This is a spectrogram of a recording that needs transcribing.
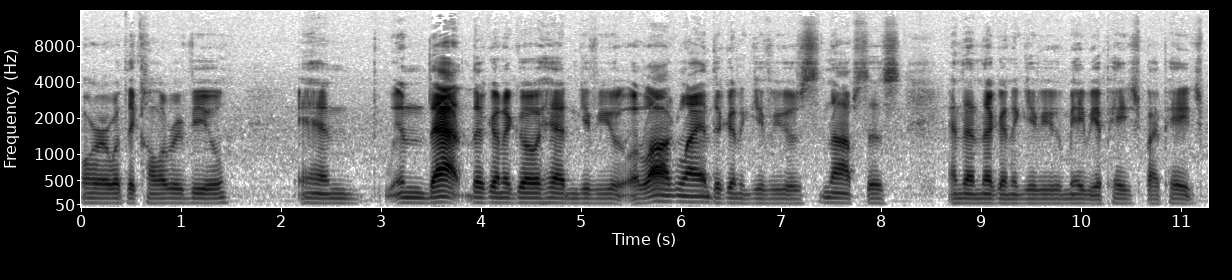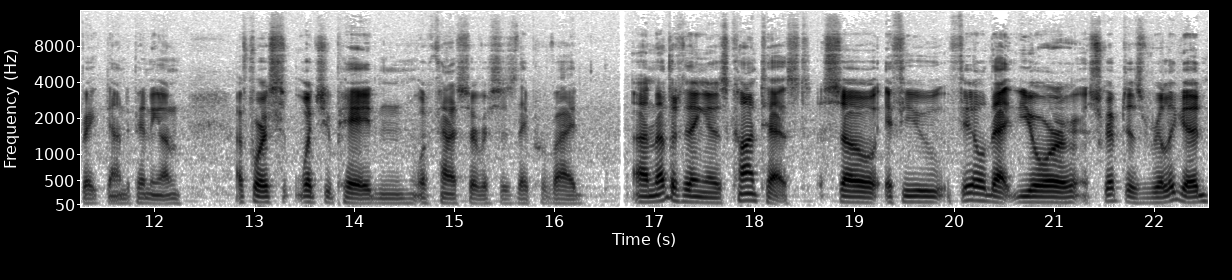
or what they call a review and in that they're going to go ahead and give you a log line they're going to give you a synopsis and then they're going to give you maybe a page by page breakdown depending on of course, what you paid and what kind of services they provide. Another thing is contest. So if you feel that your script is really good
